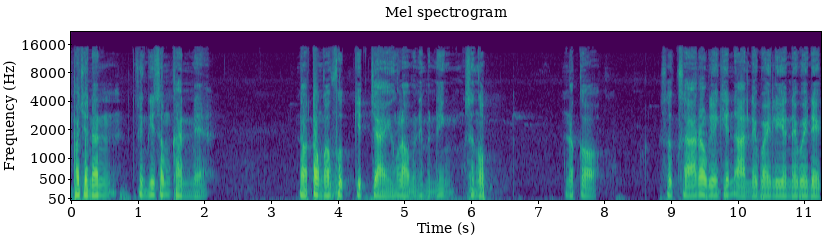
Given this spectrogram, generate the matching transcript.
เพราะฉะนั้นสิ่งที่สำคัญเนี่ยเราต้องมาฝึกจิตใจของเรามันให้มันนิ่งสงบ แล้วก็ศึกษาเราเรียนเขียนอ่านในวัยเรียนในวัยเด็ก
